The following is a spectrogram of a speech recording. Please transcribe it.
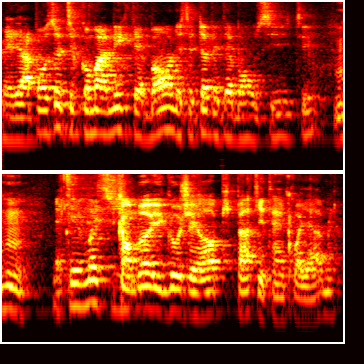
Mais à part ça, tu sais, le combat amique était bon, le setup était bon aussi, tu sais. Mhm. Mais tu sais, moi, si. Le combat Hugo Gérard puis Pat qui était incroyable.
